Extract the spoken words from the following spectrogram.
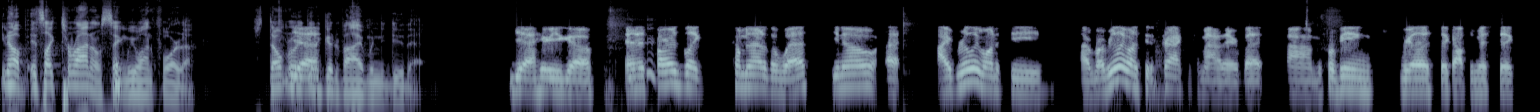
you know it's like Toronto saying we want Florida. Just don't really Yeah. get a good vibe when you do that. Yeah, here you go. And as far as like coming out of the West, you know, I, I really want to see. I really want to see the Kraken come out of there. But um, if we're being realistic, optimistic,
